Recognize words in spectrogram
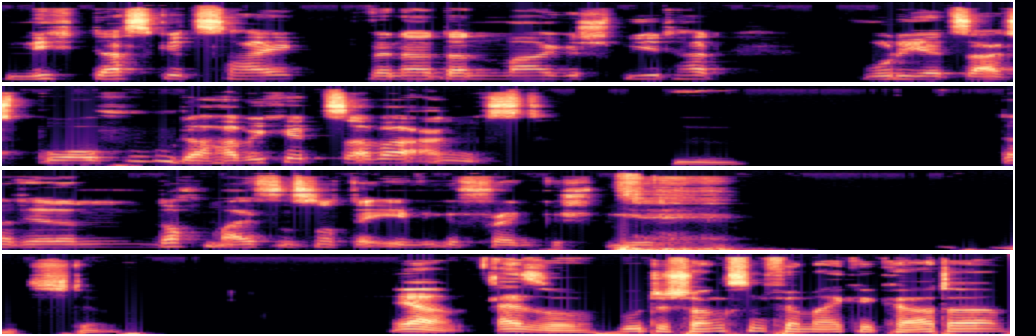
nicht das gezeigt, wenn er dann mal gespielt hat, wo du jetzt sagst, boah, puh, da habe ich jetzt aber Angst. Hm. Da hat ja dann doch meistens noch der ewige Frank gespielt. Stimmt. Ja, also, gute Chancen für Michael Carter.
